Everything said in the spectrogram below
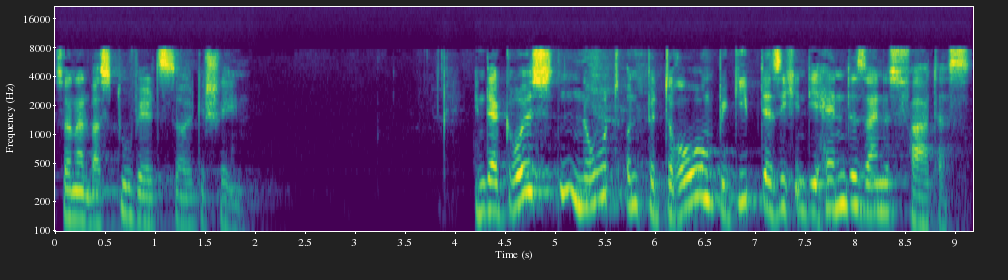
sondern was du willst, soll geschehen. In der größten Not und Bedrohung begibt er sich in die Hände seines Vaters.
